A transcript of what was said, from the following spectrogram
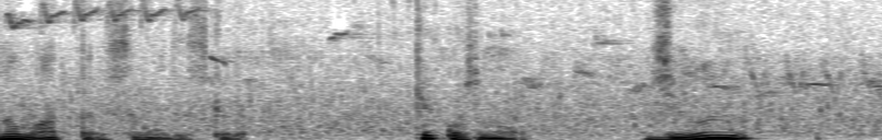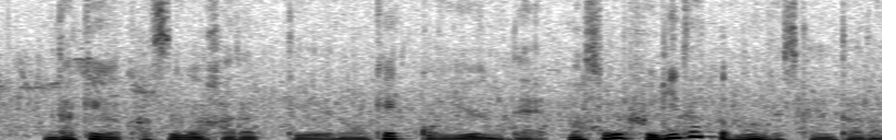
のもあったりするんですけど、結構その、自分だけが春日派だっていうのを結構言うんで、まあ、それ振りだと思うんですけどね、ただの。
